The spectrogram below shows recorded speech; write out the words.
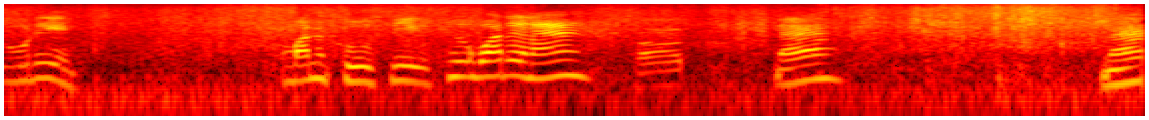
ดูดิ มันสูสีกับเครื่องวัดอะนะครับ นะ นะ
